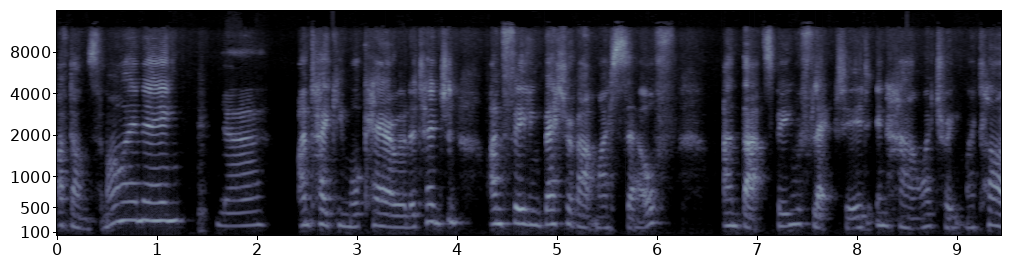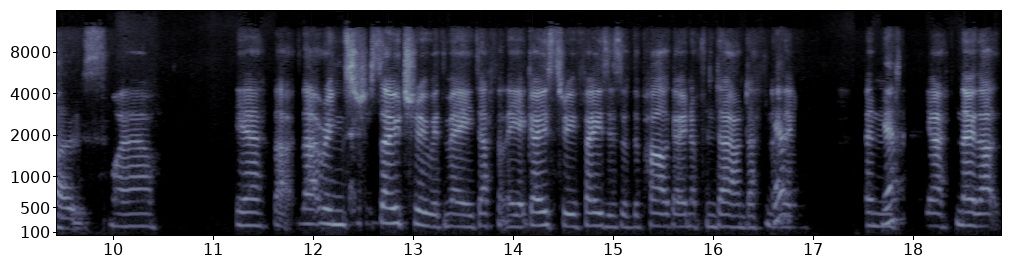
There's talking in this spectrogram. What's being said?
I've done some ironing. yeah, I'm taking more care and attention. I'm feeling better about myself, and that's being reflected in how I treat my clothes. wow. Yeah, that that rings so true with me. Definitely, it goes through phases of the pile going up and down. Definitely, and Yeah. yeah, no, that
